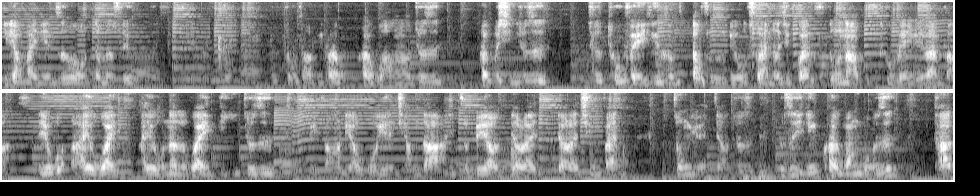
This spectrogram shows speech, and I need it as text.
一两百年之后，那么水浒的世界的，就宋朝已经快快亡了，就是快不行，就是就土匪已经很到处流窜，而且官府都拿土匪没办法，有还有外还有那个外敌，就是北方的辽国也很强大，你准备要要来要来侵犯中原，这样就是就是已经快亡国，可是他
